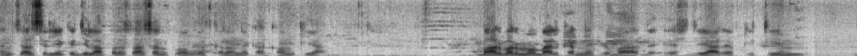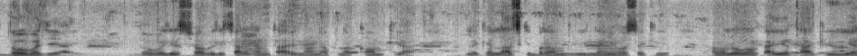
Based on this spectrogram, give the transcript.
अंचल से लेकर जिला प्रशासन को अवगत कराने का काम किया। बार बार मोबाइल करने के बाद एसडीआरएफ की टीम दो बजे आई। दो बजे छः बजे, चार घंटा इन्होंने अपना काम किया, लेकिन लाश की बरामदगी नहीं हो सकी। हम लोगों का ये था कि यह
